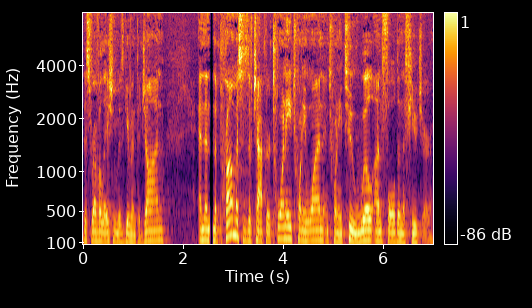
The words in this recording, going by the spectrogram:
this revelation was given to john. And then the promises of chapter 20 21 and 22 will unfold in the future.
